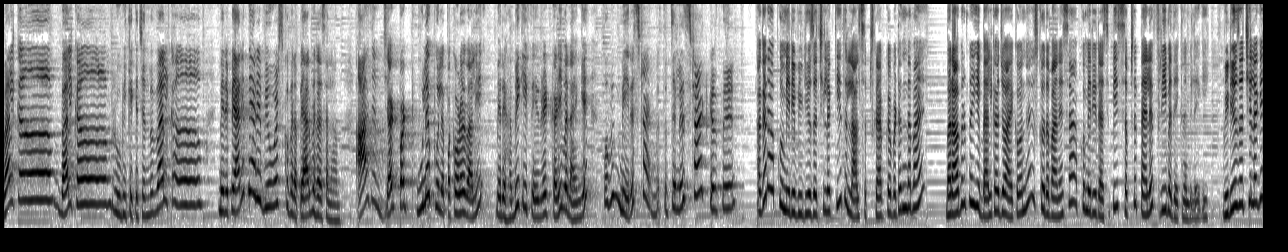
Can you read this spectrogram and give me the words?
वेलकम वेलकम रूबी के किचन में वेलकम मेरे प्यारे प्यारे व्यूअर्स को मेरा प्यार भरा सलाम. आज हम झटपट फूले फूले पकौड़े वाली मेरे हबी की फेवरेट कड़ी बनाएँगे. वो भी मेरे स्टाइल में. तो चले स्टार्ट करते हैं. अगर आपको मेरी वीडियोस अच्छी लगती है तो लाल सब्सक्राइब का बटन दबाएँ. बराबर में ये बेल का जो आइकॉन है इसको दबाने से आपको मेरी रेसिपी सबसे पहले फ्री में देखने मिलेगी. वीडियोस अच्छी लगे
